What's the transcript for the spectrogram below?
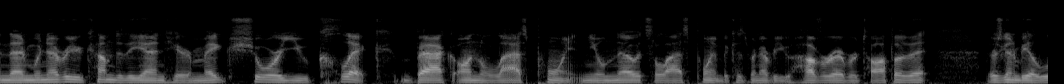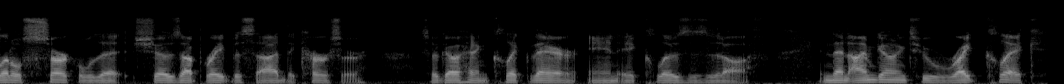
And then whenever you come to the end here, make sure you click back on the last point, and you'll know it's the last point because whenever you hover over top of it, there's going to be a little circle that shows up right beside the cursor. So go ahead and click there and it closes it off. And then I'm going to right click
